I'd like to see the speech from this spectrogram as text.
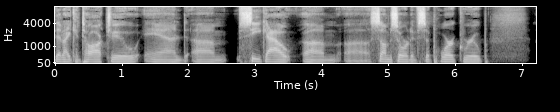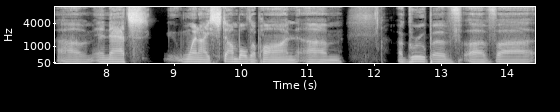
that I could talk to and um, seek out um, uh, some sort of support group. Um, and that's when I stumbled upon um, a group of of uh,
